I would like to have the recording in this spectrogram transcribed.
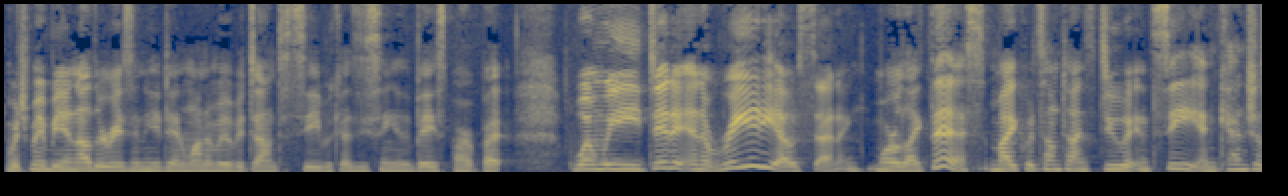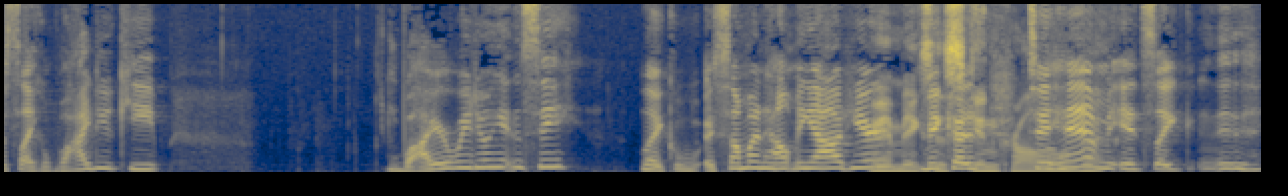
which may be another reason he didn't want to move it down to C because he's singing the bass part. But when we did it in a radio setting, more like this, Mike would sometimes do it in C, and Ken's just like, "Why do you keep? Why are we doing it in C? Like, someone help me out here." Yeah, it makes his because skin crawl To little him, bit. it's like, eh,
